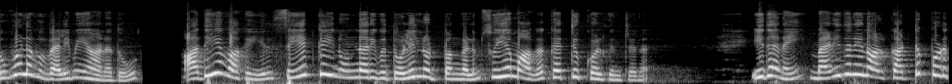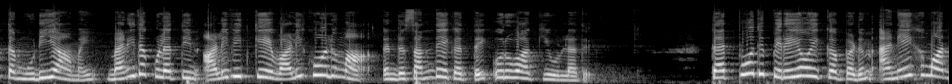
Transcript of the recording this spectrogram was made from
எவ்வளவு வலிமையானதோ அதே வகையில் செயற்கை நுண்ணறிவு தொழில்நுட்பங்களும் சுயமாக கற்றுக்கொள்கின்றன. இதனை மனிதனினால் கட்டுப்படுத்த முடியாமை மனித குலத்தின் அழிவிற்கே வழிகோலுமா என்ற சந்தேகத்தை உருவாக்கியுள்ளது. தற்போது பிரயோகிக்கப்படும் அநேகமான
